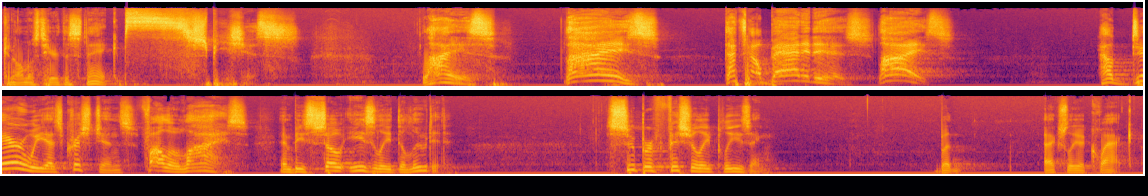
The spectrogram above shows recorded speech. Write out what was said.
can almost hear the snake. Psst, specious. Lies. Lies. That's how bad it is. Lies. How dare we as Christians follow lies and be so easily deluded? Superficially pleasing but actually a quack.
